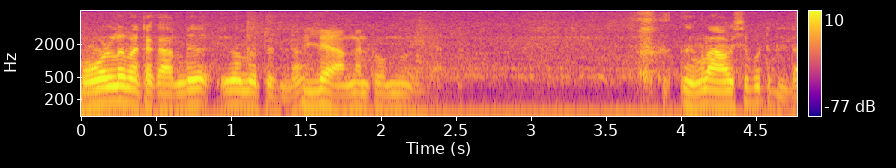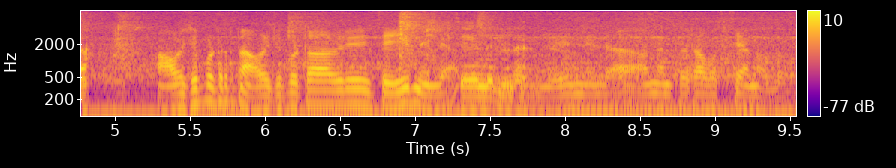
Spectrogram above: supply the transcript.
മുകളിൽ മറ്റേ കറണ്ട് ഇതൊന്നും ഇട്ടിട്ടില്ല? ഇല്ല അങ്ങനത്തെ ഒന്നുമില്ല നിങ്ങൾ ആവശ്യപ്പെട്ടിട്ടില്ല? ആവശ്യപ്പെട്ടിട്ട് ആവശ്യപ്പെട്ട അവർ ചെയ്യുന്നില്ല. ചെയ്യുന്നില്ല ചെയ്യുന്നില്ല. അങ്ങനത്തെ ഒരു അവസ്ഥയാണുള്ളത്.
